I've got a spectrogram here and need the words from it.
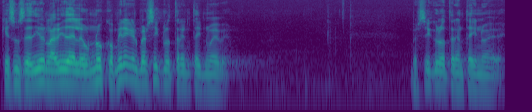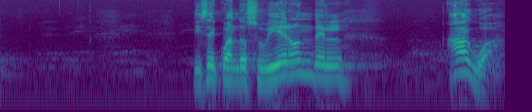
que sucedió en la vida del eunuco. Miren el versículo 39. Versículo 39. Dice, cuando subieron del agua,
